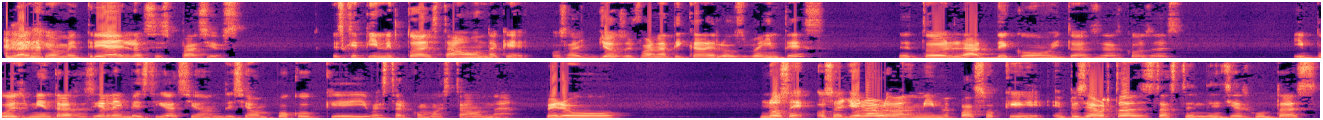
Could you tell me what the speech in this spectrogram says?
la geometría y los espacios. Es que tiene toda esta onda que, o sea, yo soy fanática de los 20 de todo el art deco y todas esas cosas. Y pues mientras hacía la investigación decía un poco que iba a estar como esta onda, pero no sé, o sea, yo la verdad a mí me pasó que empecé a ver todas estas tendencias juntas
